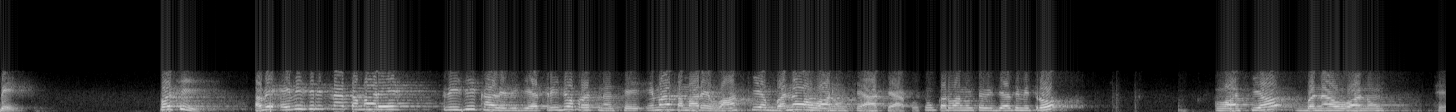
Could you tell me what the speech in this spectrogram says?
બે. પછી, હવે એવી જ રીતના તમારે ત્રીજી ખાલી જગ્યા, ત્રીજો પ્રશ્ન છે, એમાં તમારે વાક્ય બનાવવાનું છે આખે આખું. શું કરવાનું છે વિદ્યાર્થી મિત્રો? વાક્ય બનાવવાનું છે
